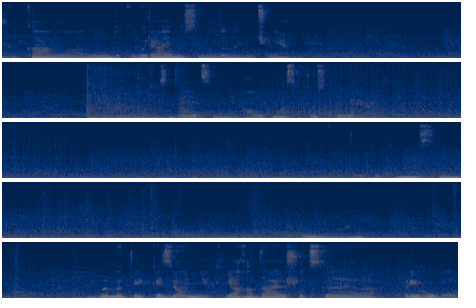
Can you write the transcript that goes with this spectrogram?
Меркава, ну доковиряємося ми до неї чи ні? Здається, ні. А от нас хтось ковиряє. Хто тут у нас є? Бувай. Вибитий казьонник, я гадаю, що це приговор.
